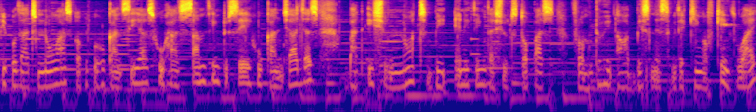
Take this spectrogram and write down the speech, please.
people that know us or people who can see us, who has something to say, who can judge us, but it should not be anything that should stop us from doing our business with the King of Kings. Why?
